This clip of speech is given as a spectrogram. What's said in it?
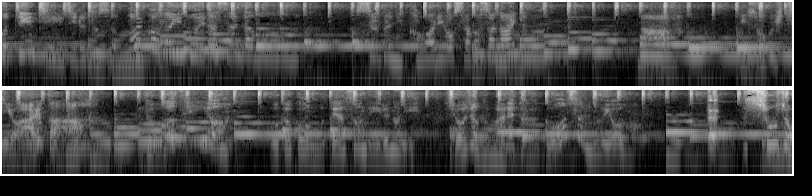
おちんちんいじるとすっごい可愛い声出すんだもん。すぐに代わりを探さないと。まあ急ぐ必要あるか？当然よ。男をもてあそんでいるのに少女とバレたらどうするのよ。え少女？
